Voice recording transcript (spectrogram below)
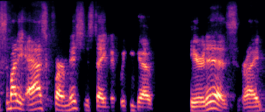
somebody asks for our mission statement, we can go, here it is, right?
